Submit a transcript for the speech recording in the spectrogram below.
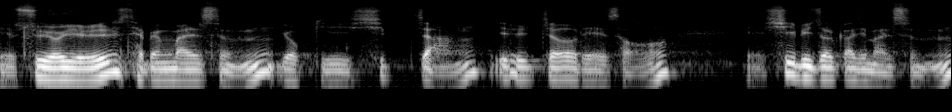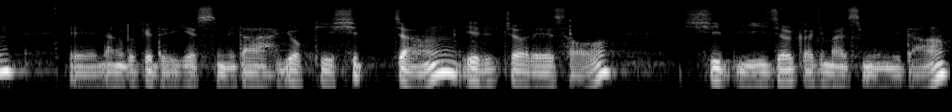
예, 수요일 새벽 말씀 욥기 10장 1절에서 12절까지 예, 말씀 예, 낭독해 드리겠습니다. 욥기 10장 1절에서 12절까지 말씀입니다.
